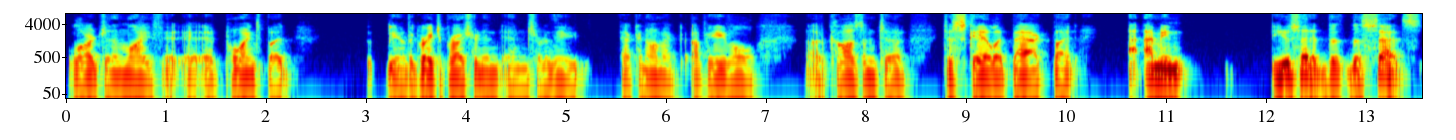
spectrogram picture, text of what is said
larger than life at, at, points, but you know, the Great Depression and, and sort of the economic upheaval uh, caused them to to scale it back. But I, I mean, you said it the the sets,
